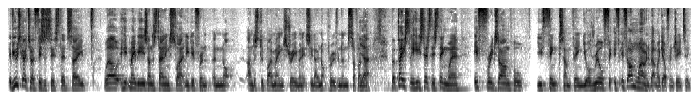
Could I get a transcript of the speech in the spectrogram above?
If you was to go to a physicist, they'd say, well, he, maybe his understanding slightly different and not understood by mainstream, and it's you know not proven and stuff like Yeah. that. But basically, he says this thing where if, for example, you think something, your real. Fi- if, if I'm worrying about my girlfriend cheating,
